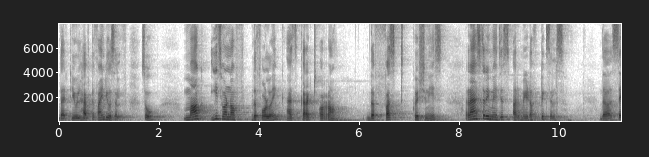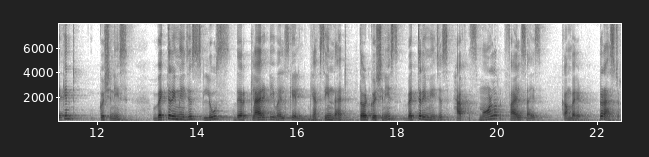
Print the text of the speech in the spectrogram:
that you will have to find yourself. So, mark each one of the following as correct or wrong. The first question is raster images are made of pixels. The second question is vector images lose their clarity while scaling. We have seen that. Third question is vector images have smaller file size compared to raster.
